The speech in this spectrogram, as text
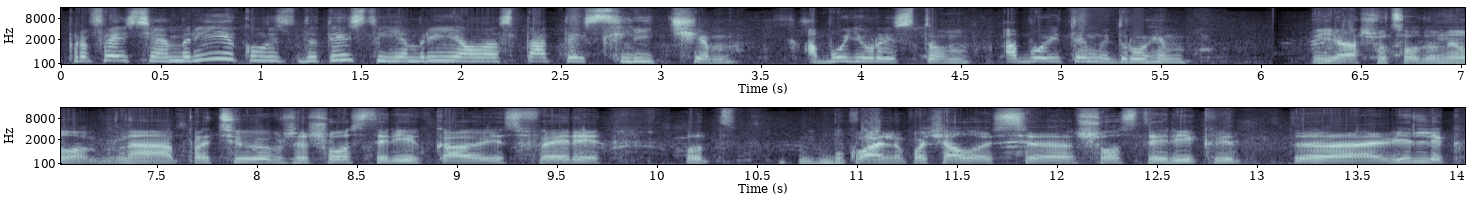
Професія мрії. Колись в дитинстві я мріяла стати слідчим або юристом, або і тим, і другим. Я Швецов Данило. Працюю вже шостий рік в кавовій сфері. От буквально почалось шостий рік від е, відлік.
